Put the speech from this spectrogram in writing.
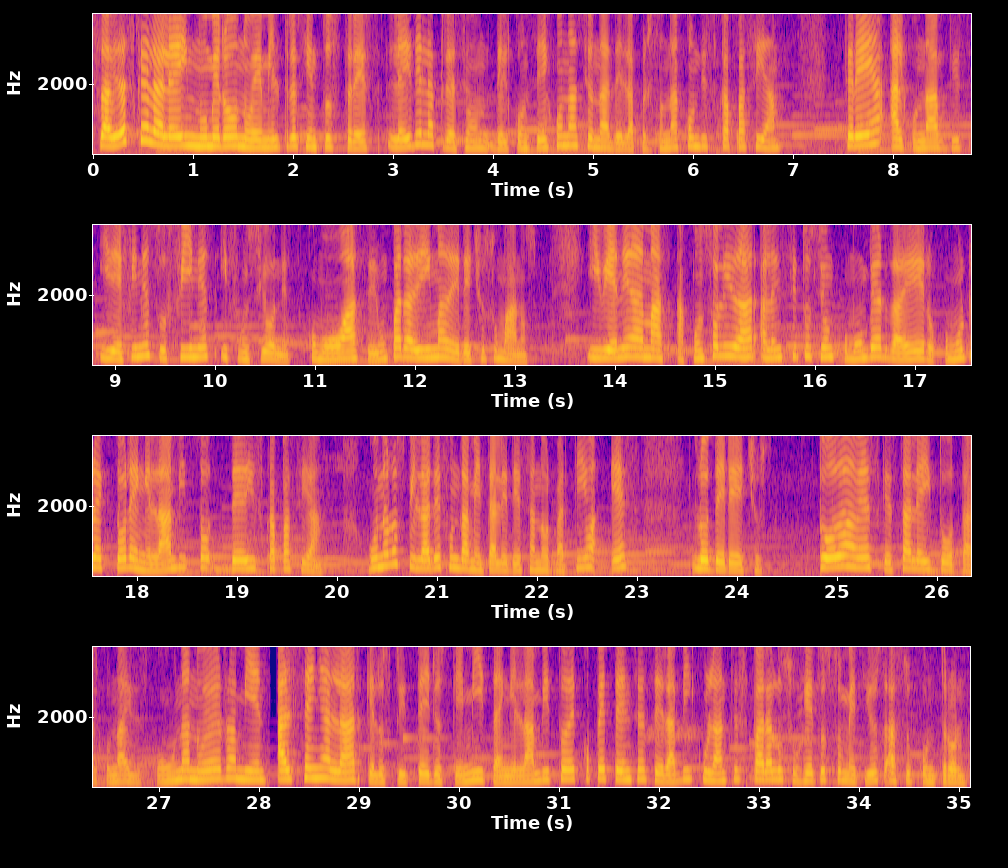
¿Sabías que la ley número 9303, ley de la creación del Consejo Nacional de la Persona con Discapacidad, crea al CONAUDIS y define sus fines y funciones como base de un paradigma de derechos humanos? Y viene además a consolidar a la institución como un verdadero, como un rector en el ámbito de discapacidad. Uno de los pilares fundamentales de esta normativa es los derechos, toda vez que esta ley dota al CONAIDIS con una nueva herramienta al señalar que los criterios que emita en el ámbito de competencia serán vinculantes para los sujetos sometidos a su control.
